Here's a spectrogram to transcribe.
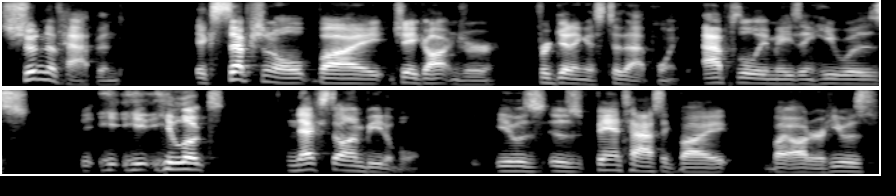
Shouldn't have happened. Exceptional by Jay Oettinger for getting us to that point. Absolutely amazing. He was he he, he looked next to unbeatable it was it was fantastic by by Otter. He was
